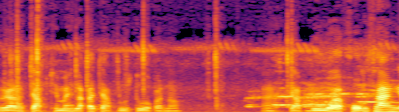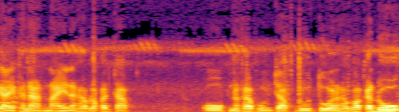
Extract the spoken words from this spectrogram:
เวลาเราจับใช่ไหมแล้วก็จับดูตัวก่อนเนาะ จับดูว่าโครงสร้างใหญ่ขนาดไหนนะครับแล้วก็จับโอบนะครับ ผมจับดูตัวนะครับว่ากระดูก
